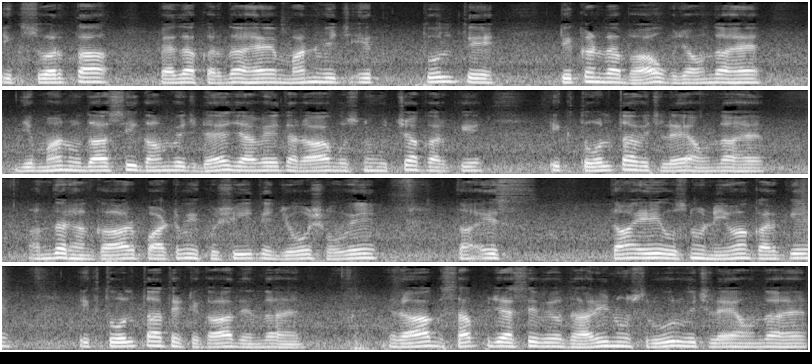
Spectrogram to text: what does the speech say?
ਇੱਕ ਸਵਰਤਾ ਪੈਦਾ ਕਰਦਾ ਹੈ। ਮਨ ਵਿੱਚ ਇੱਕ ਤੁਲ ਤੇ ਟਿਕਣ ਦਾ ਭਾਵ ਉਪਜਾਉਂਦਾ ਹੈ। ਜੇ ਮਨ ਉਦਾਸੀ ਗਮ ਵਿੱਚ ਡਹਿ ਜਾਵੇ ਤਾਂ ਰਾਗ ਉਸ ਨੂੰ ਉੱਚਾ ਕਰਕੇ ਇੱਕ ਤੋਲਤਾ ਵਿੱਚ ਲੈ ਆਉਂਦਾ ਹੈ। ਅੰਦਰ ਹੰਕਾਰ, ਪਾਟਵੀਂ ਖੁਸ਼ੀ ਤੇ ਜੋਸ਼ ਹੋਵੇ ਤਾਂ ਇਸ, ਤਾਂ ਇਹ ਉਸ ਨੂੰ ਨੀਵਾ ਕਰਕੇ ਇੱਕ ਤੋਲਤਾ ਤੇ ਟਿਕਾ ਦਿੰਦਾ ਹੈ। ਰਾਗ ਸੱਪ ਜੈਸੇ ਵਿਉਧਾਰੀ ਨੂੰ ਸਰੂਰ ਵਿੱਚ ਲੈ ਆਉਂਦਾ ਹੈ,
